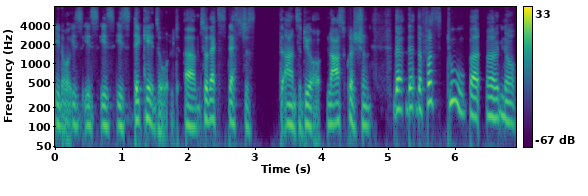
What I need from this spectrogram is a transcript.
you know, is, is, is, is decades old. Um, so that's, that's just the answer to your last question. The, the, the first two, uh, uh, you know,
